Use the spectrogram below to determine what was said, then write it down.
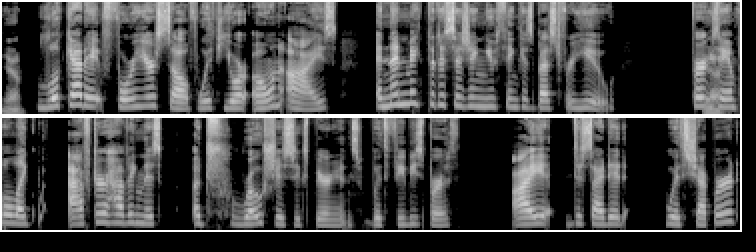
Yeah. Look at it for yourself with your own eyes and then make the decision you think is best for you. For Yeah. example, like after having this atrocious experience with Phoebe's birth, I decided with Shepherd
